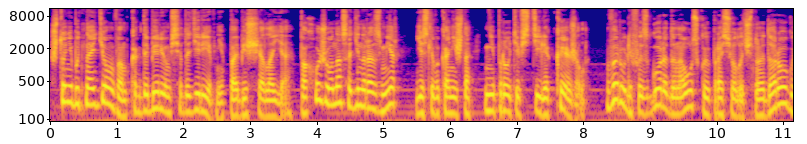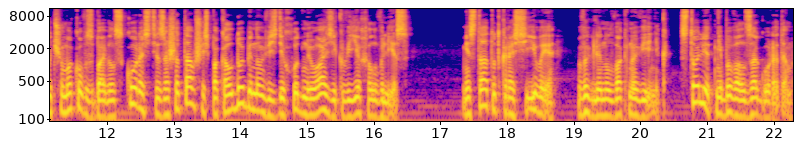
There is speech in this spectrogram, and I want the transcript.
«Что-нибудь найдем вам, когда доберемся до деревни», – пообещала я. «Похоже, у нас один размер – если вы, конечно, не против стиля casual. Вырулив из города на узкую проселочную дорогу, Чумаков сбавил скорость, зашатавшись по колдобинам, вездеходный уазик въехал в лес. «Места тут красивые», – выглянул в окно веник. «Сто лет не бывал за городом».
